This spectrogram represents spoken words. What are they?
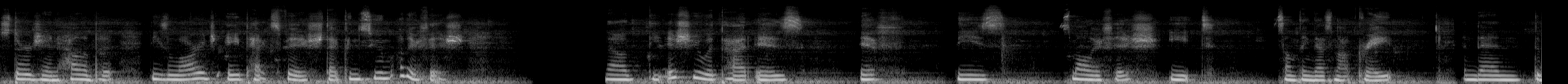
sturgeon, halibut, these large apex fish that consume other fish. Now, the issue with that is if these smaller fish eat something that's not great, and then the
